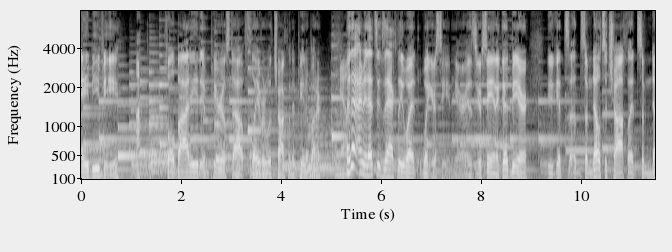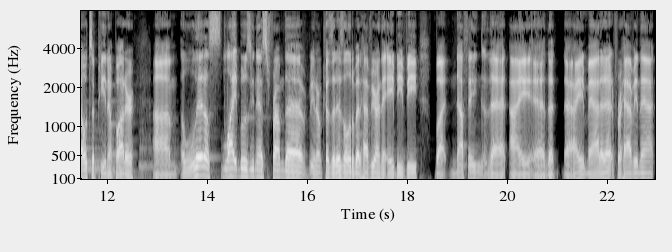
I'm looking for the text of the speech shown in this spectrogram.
ABV, full bodied imperial stout flavored with chocolate and peanut butter. yeah. And that, I mean, that's exactly what what you're seeing here. Is you're seeing a good beer. You get some, some notes of chocolate, some notes of peanut butter, um, a little slight booziness from the you know because it is a little bit heavier on the ABV, but nothing that I uh, that I ain't mad at it for having that.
